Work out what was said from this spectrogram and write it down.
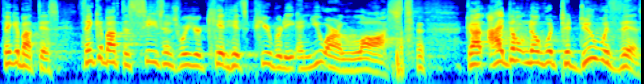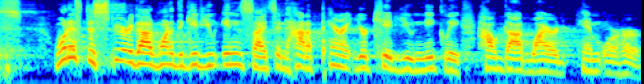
Think about this. Think about the seasons where your kid hits puberty and you are lost. God, I don't know what to do with this. What if the Spirit of God wanted to give you insights in how to parent your kid uniquely, how God wired him or her?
